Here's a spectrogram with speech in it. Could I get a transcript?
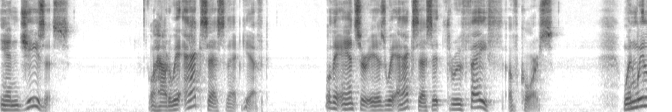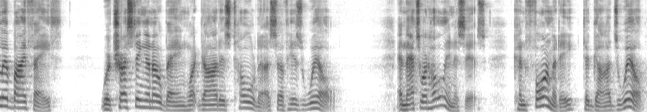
in Jesus. Well, how do we access that gift? Well, the answer is we access it through faith, of course. When we live by faith, we're trusting and obeying what God has told us of His will. And that's what holiness is conformity to God's will.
